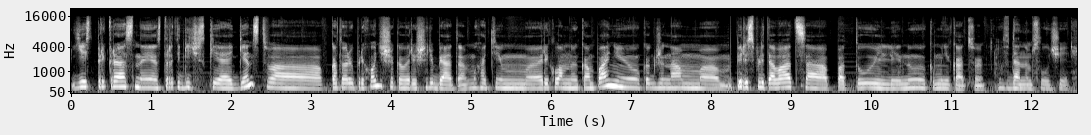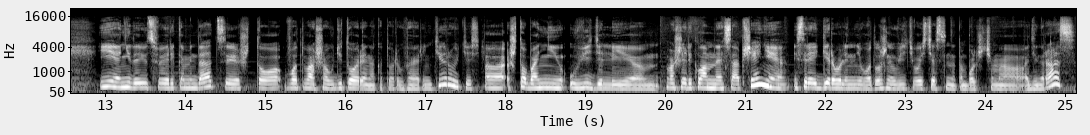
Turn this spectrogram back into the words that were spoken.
Вот. Есть прекрасные стратегические агентства, в которые приходишь и говоришь, ребята, мы хотим рекламную кампанию, как же нам э, пересплетоваться под ту или иную коммуникацию в данном случае. И они дают свои рекомендации, что вот ваша аудитория, на которую вы ориентируетесь, э, чтобы они увидели э, ваше рекламное сообщение и среагировали на него, должны увидеть его, естественно, там больше, чем один один раз,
